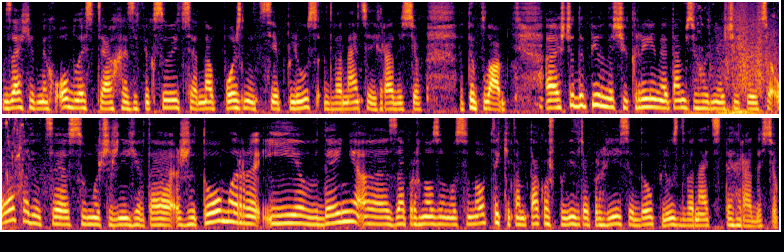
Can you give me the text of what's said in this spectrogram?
в західних областях зафіксується на позначці плюс 12 градусів тепла. Щодо півночі країни, там сьогодні очікуються опади. Це Суми, Чернігів та Житомир. І в день, е, за прогнозами синоптики, там також повітря прогріється до плюс 12 градусів.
